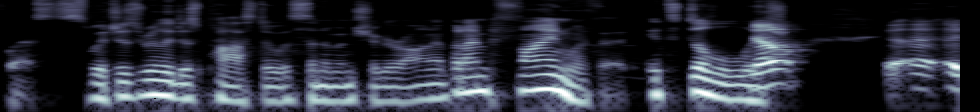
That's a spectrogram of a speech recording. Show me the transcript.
twists, which is really just pasta with cinnamon sugar on it. But I'm fine with it. It's delicious. No, uh,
